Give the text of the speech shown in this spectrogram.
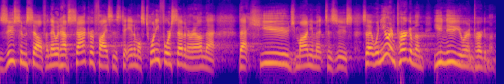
Zeus himself, and they would have sacrifices to animals 24 7 around that, that huge monument to Zeus. So when you were in Pergamum, you knew you were in Pergamum.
